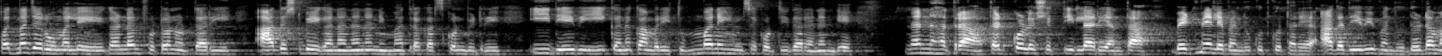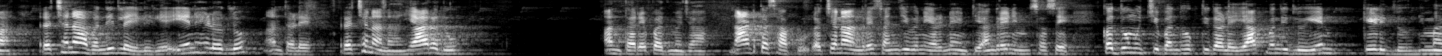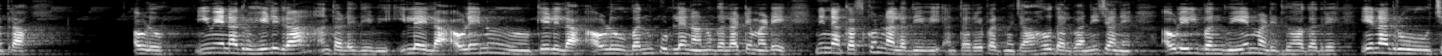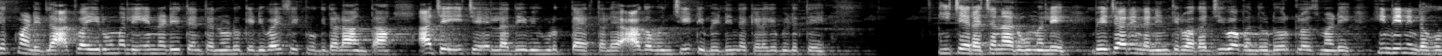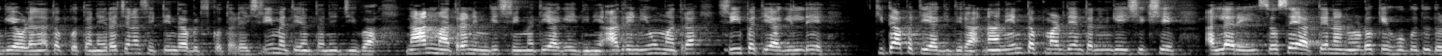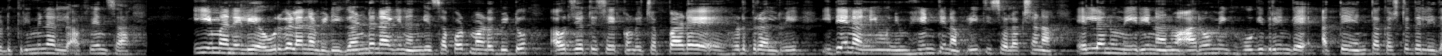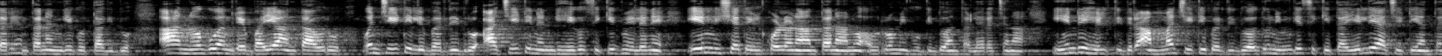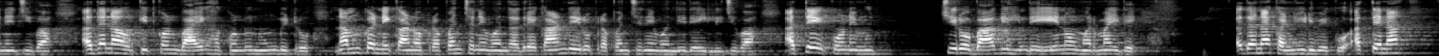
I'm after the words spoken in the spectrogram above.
ಪದ್ಮಜ ರೂಮಲ್ಲಿ ಗಂಡನ ಫೋಟೋ ನೋಡ್ತಾ ರೀ ಆದಷ್ಟು ಬೇಗ ನನ್ನನ್ನು ನಿಮ್ಮ ಹತ್ರ ಕರ್ಸ್ಕೊಂಡು ಬಿಡ್ರಿ. ಈ ದೇವಿ, ಈ ಕನಕಾಂಬರಿ ತುಂಬಾ ಹಿಂಸೆ ಕೊಡ್ತಿದ್ದಾರೆ ನನಗೆ. ನನ್ನ ಹತ್ರ ತಡ್ಕೊಳ್ಳೋ ಶಕ್ತಿ ಇಲ್ಲ ರೀ ಅಂತ ಬೆಡ್ ಮೇಲೆ ಬಂದು ಕೂತ್ಕೋತಾರೆ. ಆಗ ದೇವಿ ಬಂದು, ದೊಡ್ಡಮ್ಮ, ರಚನಾ ಬಂದಿದ್ಲ ಇಲ್ಲಿಗೆ? ಏನು ಹೇಳೋದ್ಲು? ಅಂತಾಳೆ. ರಚನಾನ? ಯಾರದು? ಅಂತಾರೆ ಪದ್ಮಜ. ನಾಟಕ ಸಾಕು. ರಚನಾ ಅಂದರೆ ಸಂಜೀವನಿ ಎರಡನೇ ಹೆಂಡತಿ. ಅಂದರೆ ನಿಮ್ಮ ಸೊಸೆ. ಕದ್ದು ಮುಚ್ಚಿ ಬಂದು ಹೋಗ್ತಿದ್ದಾಳೆ. ಯಾಕೆ ಬಂದಿದ್ಲು? ಏನು ಕೇಳಿದ್ಲು ನಿಮ್ಮ ಹತ್ರ? ಅವಳು, ನೀವೇನಾದರೂ ಹೇಳಿದ್ರಾ? ಅಂತಾಳೆ ದೇವಿ ಇಲ್ಲ ಇಲ್ಲ, ಅವಳೇನೂ ಕೇಳಿಲ್ಲ. ಅವಳು ಬಂದ ಕೂಡಲೇ ನಾನು ಗಲಾಟೆ ಮಾಡಿ ನಿನ್ನ ಕರ್ಸ್ಕೊಂಡ್ನಲ್ಲ ದೇವಿ? ಅಂತಾರೆ ಪದ್ಮಜ. ಹೌದಲ್ವಾ, ನಿಜಾನೇ. ಅವಳು ಇಲ್ಲಿ ಬಂದು ಏನು ಮಾಡಿದ್ಲು ಹಾಗಾದರೆ? ಏನಾದರೂ ಚೆಕ್ ಮಾಡಿದ್ಲಾ? ಅಥವಾ ಈ ರೂಮಲ್ಲಿ ಏನು ನಡೆಯುತ್ತೆ ಅಂತ ನೋಡೋಕೆ ಡಿವೈಸ್ ಇಟ್ಟು ಹೋಗಿದ್ದಾಳ ಅಂತ? ಆಚೆ ಈಚೆ ಎಲ್ಲ ದೇವಿ ಹುಡುಕ್ತಾ ಇರ್ತಾಳೆ. ಆಗ ಒಂದು ಚೀಟಿ ಬೆಡ್ಡಿಂದ ಕೆಳಗೆ ಬೀಳುತ್ತೆ. ಈಚೆ ರಚನಾ ರೂಮಲ್ಲಿ ಬೇಜಾರಿಂದ ನಿಂತಿರುವಾಗ ಜೀವ ಬಂದು ಡೋರ್ ಕ್ಲೋಸ್ ಮಾಡಿ ಹಿಂದಿನಿಂದ ಹೋಗಿ ಅವಳನ್ನು ತಪ್ಕೋತಾನೆ, ರಚನಾ ಸಿಟ್ಟಿಂದ ಬಿಡಿಸ್ಕೋತಾಳೆ. ಶ್ರೀಮತಿ ಅಂತಾನೆ ಜೀವ. ನಾನು ಮಾತ್ರ ನಿಮಗೆ ಶ್ರೀಮತಿಯಾಗೇ ಇದ್ದೀನಿ. ಆದರೆ ನೀವು ಮಾತ್ರ ಶ್ರೀಪತಿಯಾಗಿಲ್ಲದೆ ಕಿತಾಪತಿಯಾಗಿದ್ದೀರಾ? ನಾನೇನು ತಪ್ಪು ಮಾಡಿದೆ ಅಂತ ನನಗೆ ಈ ಶಿಕ್ಷೆ? ಅಲ್ಲ ರೀ, ಸೊಸೆ ಅತ್ತೆನ ನೋಡೋಕ್ಕೆ ಹೋಗೋದು ದೊಡ್ಡ ಕ್ರಿಮಿನಲ್ ಅಫೆನ್ಸಾ. ಈ ಮನೇಲಿ ಅವ್ರುಗಳನ್ನು ಬಿಡಿ, ಗಂಡನಾಗಿ ನನಗೆ ಸಪೋರ್ಟ್ ಮಾಡೋದು ಬಿಟ್ಟು ಅವ್ರ ಜೊತೆ ಸೇರಿಕೊಂಡು ಚಪ್ಪಾಡೆ ಹೊಡೆದ್ರಲ್ರಿ? ಇದೇನಾ ನೀವು ನಿಮ್ಮ ಹೆಂಡ್ತಿನ ಪ್ರೀತಿಸೋ ಲಕ್ಷಣ? ಎಲ್ಲನೂ ಮೀರಿ ನಾನು ಆ ರೂಮಿಗೆ ಹೋಗಿದ್ರಿಂದೆ ಅತ್ತೆ ಎಂಥ ಕಷ್ಟದಲ್ಲಿದ್ದಾರೆ ಅಂತ ನನಗೆ ಗೊತ್ತಾಗಿದ್ದು. ಆ ನಗು ಅಂದರೆ ಭಯ ಅಂತ ಅವರು ಒಂದು ಚೀಟಿಲಿ ಬರೆದಿದ್ರು. ಆ ಚೀಟಿ ನನಗೆ ಹೇಗೋ ಸಿಕ್ಕಿದ ಮೇಲೇ ಏನು ವಿಷಯ ತಿಳ್ಕೊಳ್ಳೋಣ ಅಂತ ನಾನು ಅವ್ರ ರೂಮಿಗೆ ಹೋಗಿದ್ದು ಅಂತಾಳೆ ರಚನಾ. ಏನ್ರಿ ಹೇಳ್ತಿದ್ದೀರಾ? ಅಮ್ಮ ಚೀಟಿ ಬರೆದಿದ್ದು, ಅದು ನಿಮಗೆ ಸಿಕ್ಕಿತಾ? ಎಲ್ಲಿ ಆ ಚೀಟಿ ಅಂತಾನೆ ಜೀವ. ಅದನ್ನು ಅವ್ರು ಕಿತ್ಕೊಂಡು ಬಾಯಿಗೆ ಹಾಕ್ಕೊಂಡು ನುಂಗ್ಬಿಟ್ರು. ನಮ್ಮ ಕಣ್ಣಿಗೆ ಕಾಣೋ ಪ್ರಪಂಚನೇ ಒಂದಾದರೆ ಕಾಣದೇ ಇರೋ ಪ್ರಪಂಚನೇ ಒಂದಿದೆ ಇಲ್ಲಿ ಜೀವ. ಅತ್ತೆ ಕೋಣೆ ಮುಚ್ಚಿರೋ ಬಾಗಿಲು ಹಿಂದೆ ಏನೋ ಮರ್ಮ ಇದೆ. ಅದನ್ನು ಕಂಡುಹಿಡಿಬೇಕು. ಅತ್ತೆನ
